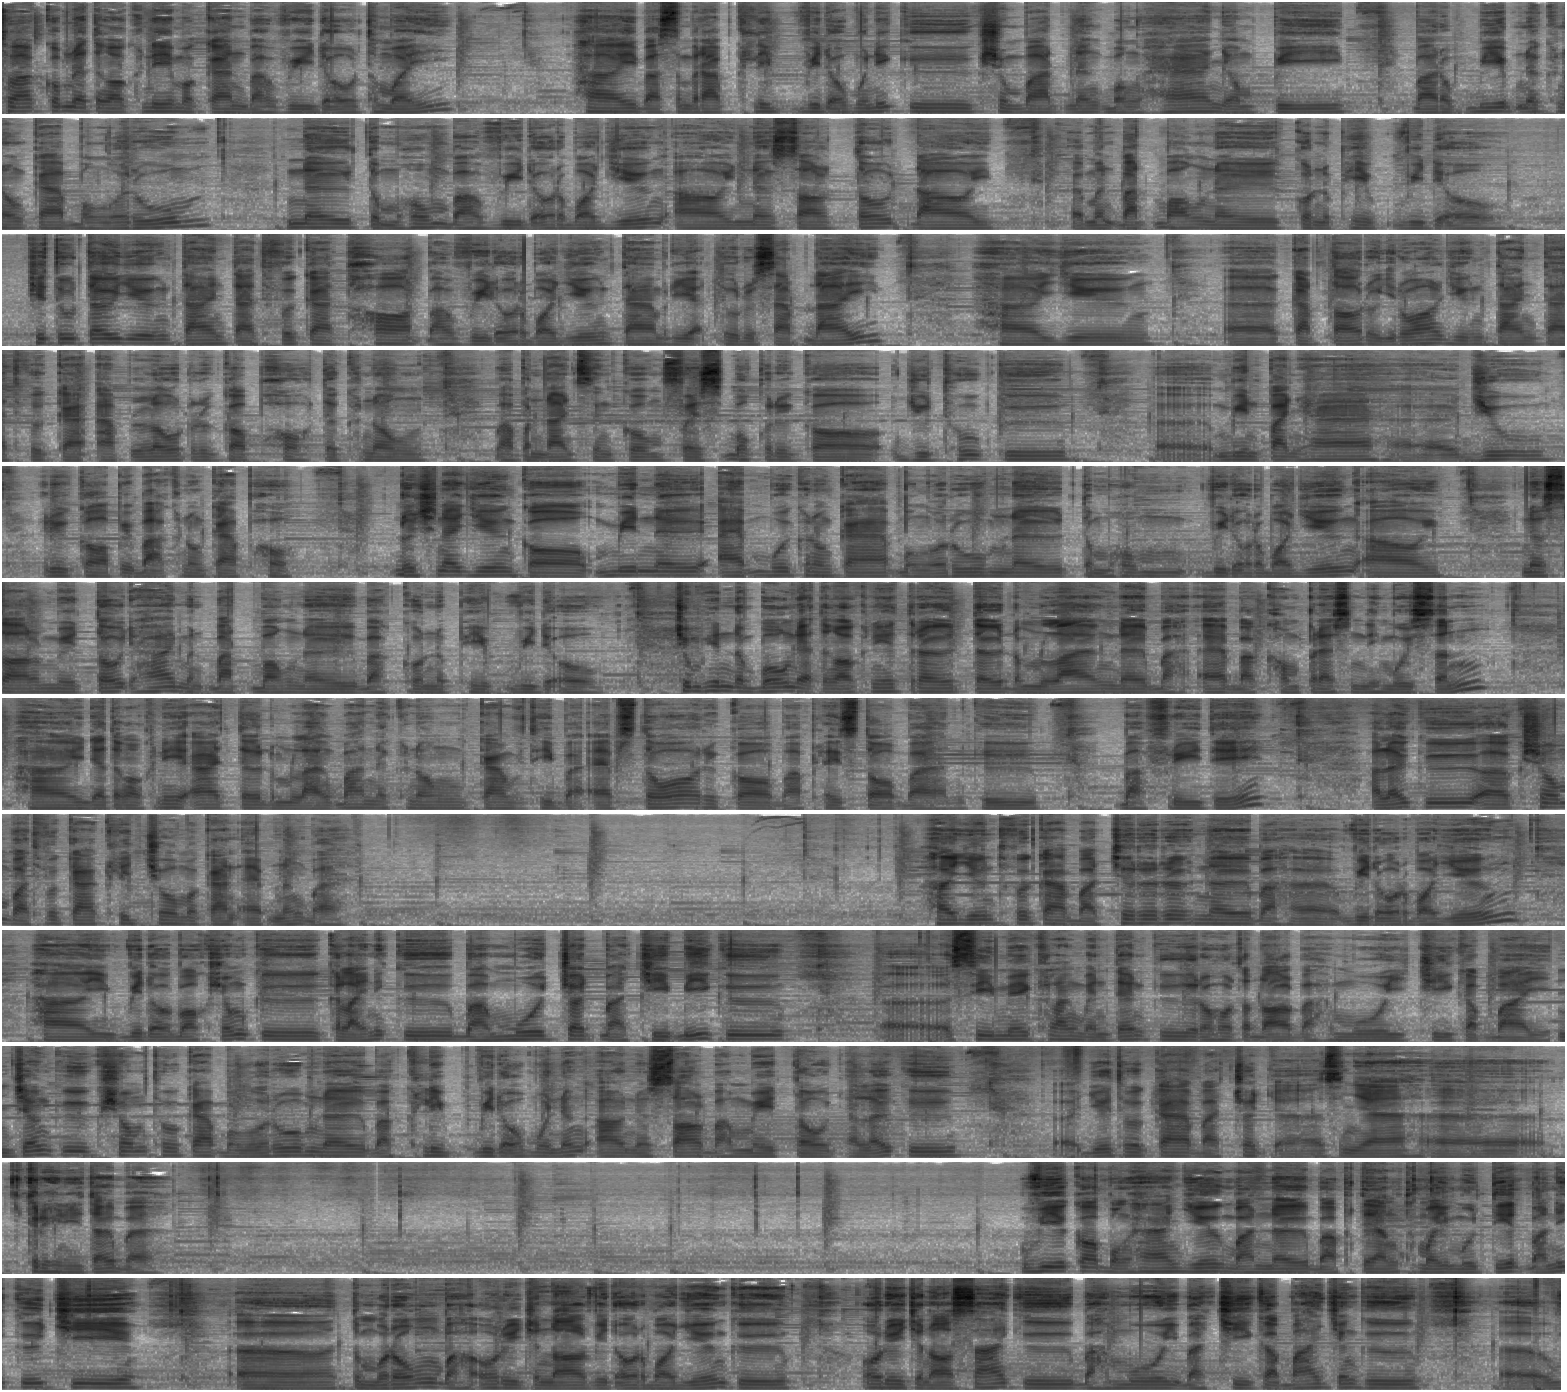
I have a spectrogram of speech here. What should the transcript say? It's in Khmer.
ស្វាគមន៍អ្នកទាំងអស់គ្នាមកកាន់បាទវីដេអូថ្មីហើយបាទសម្រាប់ឃ្លីបវីដេអូមួយនេះគឺខ្ញុំបាទនឹងបង្ហាញអំពី បាទរបៀបនៅក្នុងការបង្រួមនៅទំហំបាទវីដេអូរបស់យើងឲ្យនៅសល់តូចដោយមិនបាត់បង់នៅគុណភាពវីដេអូ ជាទូទៅយើងតែងតែធ្វើការថតបាទវីដេអូរបស់យើងតាមរយៈទូរស័ព្ទដៃហើយយើងកាត់តរួចរាល់យើងតែងតែធ្វើការអាប់ឡូតឬក៏ផុសទៅក្នុងបាទបណ្ដាញសង្គម Facebook ឬក៏ YouTube គឺមានបញ្ហាយូរឬក៏ពិបាកក្នុងការផុសដូច្នេះយើងក៏មាននៅ app មួយក្នុងការបង្រួមនៅ ទំហំវីដេអូរបស់យើងឲ្យនៅសល់មេតូចហើយមិនបាត់បង់នៅបាទគុណភាពវីដេអូ ជំហានដំបូងអ្នកទាំងអស់គ្នាត្រូវទៅដំឡើងនៅ Bass App Bass Compress នេះមួយសិនហើយអ្នកទាំងអស់គ្នាអាចទៅដំឡើងបាននៅក្នុងកម្មវិធី Bass App Store ឬក៏ Bass Play Store បាន គឺ Bass Free ទេឥឡូវគឺខ្ញុំបាទធ្វើការ click ចូលមកកាន់ app ហ្នឹងបាទហើយយើងធ្វើការបាទជ្រើសរើសនៅបាទវីដេអូរបស់យើង ហើយវីដេអូរបស់ខ្ញុំគឺកន្លែងនេះគឺបាទ1.បាទ GB គឺស៊ីមេខ្លាំងមែនទែនគឺរហូតដល់បាទ1 GB អញ្ចឹងគឺខ្ញុំធ្វើការបង្រួមនៅបាទคลิปវីដេអូមួយហ្នឹងឲ្យនៅសល់បាទមេតូចឥឡូវគឺយើងធ្វើការបាទចុចសញ្ញាគ្រីសនេះទៅបាទវាក៏បង្ហាញយើងបាទនៅបាទផ្ទាំងថ្មីមួយទៀតបាទនេះគឺជា អឺតម្រងបាទ original video របស់យើងគឺ original size គឺបាទ1បាទ GB អញ្ចឹងគឺ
